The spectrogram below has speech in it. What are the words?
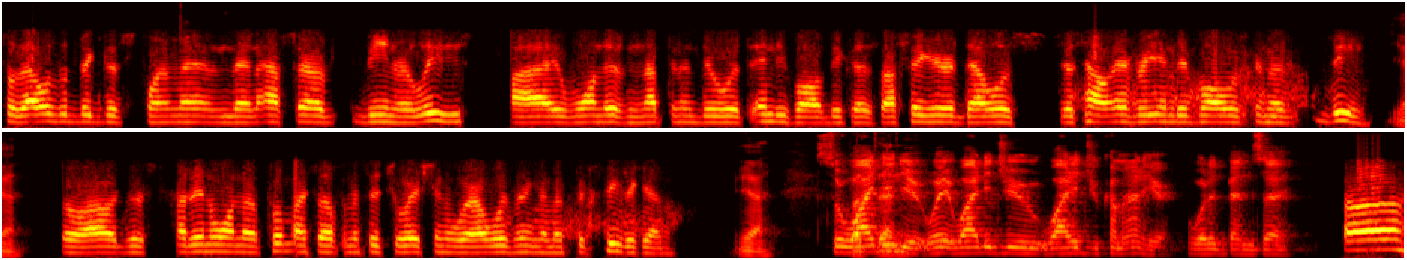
so that was a big disappointment. And then after being released, I wanted nothing to do with indie ball because I figured that was just how every indie ball was going to be. Yeah. So I just I didn't want to put myself in a situation where I wasn't going to succeed again. Yeah. So why then, did you wait? Why did you why did you come out here? What did Ben say? Uh,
